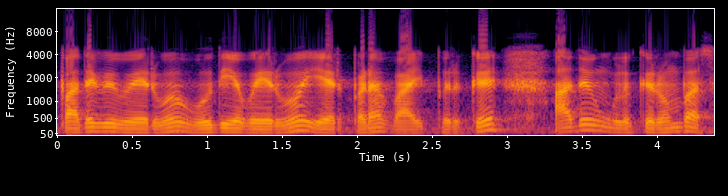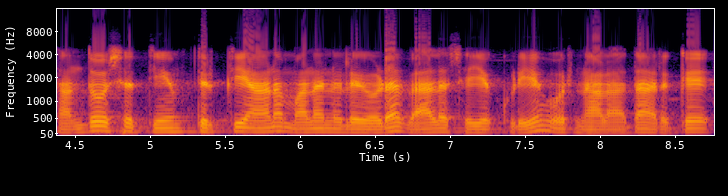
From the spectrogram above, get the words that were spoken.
பதவி உயர்வோ ஊதிய உயர்வோ ஏற்பட வாய்ப்பு இருக்குது அது உங்களுக்கு ரொம்ப சந்தோஷத்தையும் திருப்தியான மனநிலையோட வேலை செய்யக்கூடிய ஒரு நாளாக தான் இருக்குது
